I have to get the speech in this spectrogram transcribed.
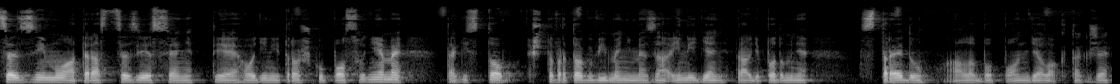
cez zimu a teraz cez jeseň tie hodiny trošku posunieme. Takisto štvrtok vymeníme za iný deň. Pravdepodobne stredu alebo pondelok. Takže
